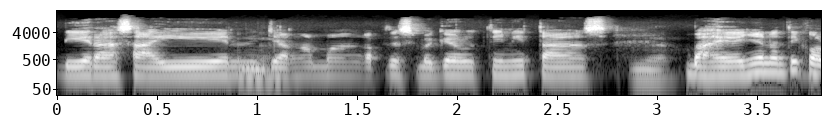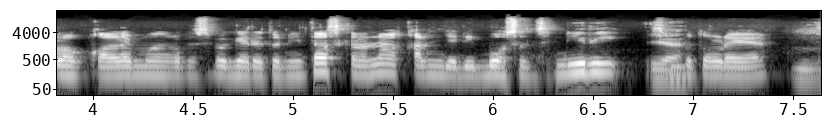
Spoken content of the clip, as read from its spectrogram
dirasain Benar. jangan menganggap itu sebagai rutinitas Iya. bahayanya nanti kalau kalian menganggap itu sebagai rutinitas kalian akan jadi bosan sendiri Iya. sebetulnya ya Hmm.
